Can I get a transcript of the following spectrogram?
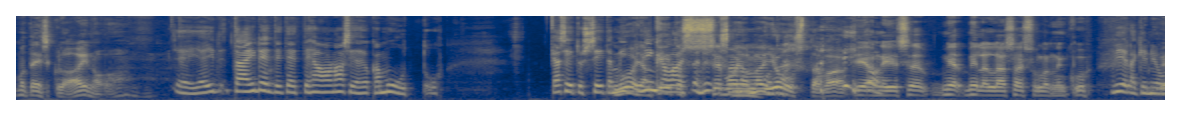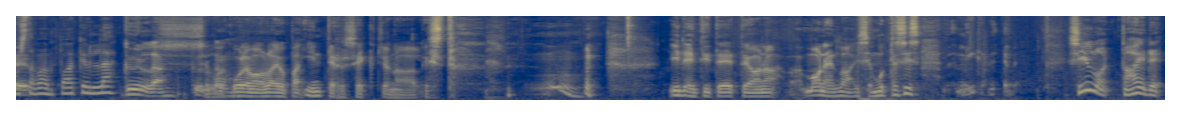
mutta ei se kyllä ainoa. Ei, ja tämä identiteettihän on asia, joka muuttuu. Käsitys siitä, Luojan minkälaista... Kiitos, se voi olla muuta. joustava, ja niin se mielellään saisi olla niin kuin... Vieläkin joustavampaa, kyllä. Kyllä, kyllä. Se voi kuulemma olla jopa intersektionaalista. Mm identiteetteja on monenlaisia, mutta siis silloin taide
